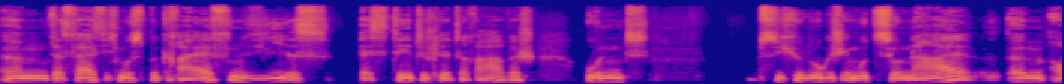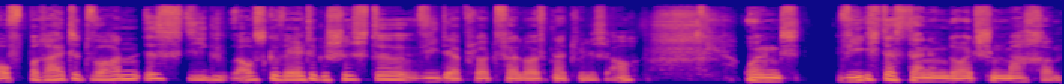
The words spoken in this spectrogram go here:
Ähm, das heißt, ich muss begreifen, wie es ästhetisch, literarisch und psychologisch emotional ähm, aufbereitet worden ist, die ausgewählte Geschichte, wie der Plot verläuft natürlich auch. Und wie ich das dann im Deutschen mache,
